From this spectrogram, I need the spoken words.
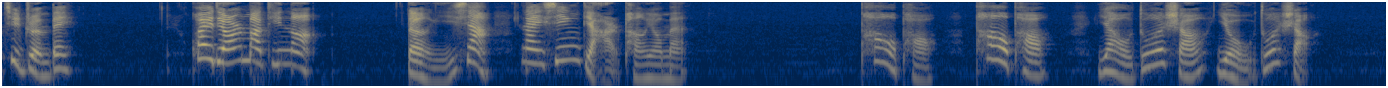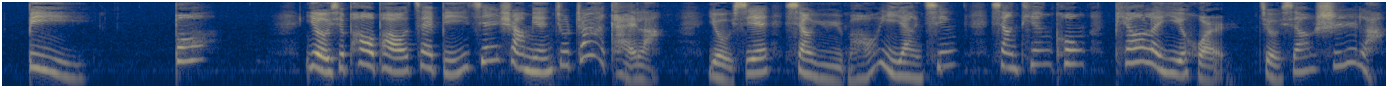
去准备。快点儿，马蒂娜。等一下，耐心点儿，朋友们。泡泡，泡泡，要多少有多少。B，波，有些泡泡在鼻尖上面就炸开了，有些像羽毛一样轻，向天空飘了一会儿就消失了。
